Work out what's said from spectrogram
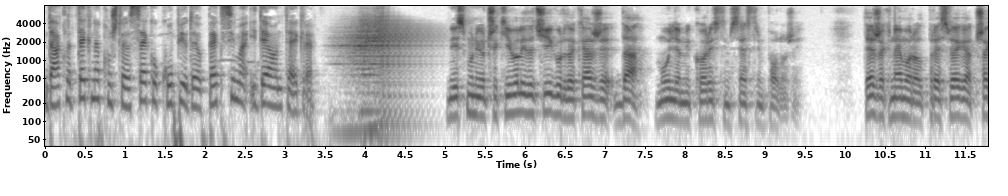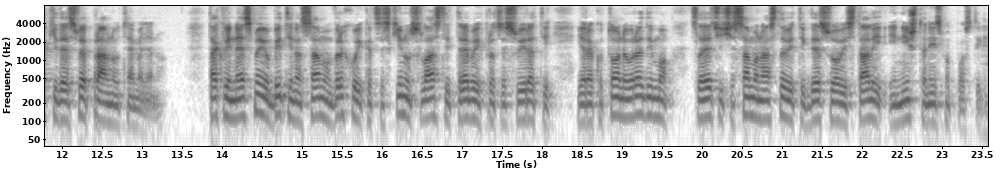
Dakle, tek nakon što je Aseko kupio deo Peksima i deo Antegre. Nismo ni očekivali da će Igor da kaže da, muljam i koristim sestrin položaj. Težak nemoral pre svega, čak i da je sve pravno utemeljeno. Takvi ne smeju biti na samom vrhu i kad se skinu s vlasti treba ih procesuirati, jer ako to ne uradimo, sledeći će samo nastaviti gde su ovi stali i ništa nismo postigli.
